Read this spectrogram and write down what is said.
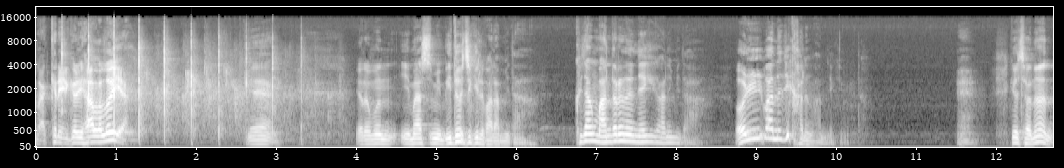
거야. 그래 그래 할렐루야. 예. 여러분 이 말씀이 믿어지기를 바랍니다. 그냥 만들어낸 얘기가 아닙니다. 얼마든지 가능한 얘기입니다. 예. 그래서 저는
